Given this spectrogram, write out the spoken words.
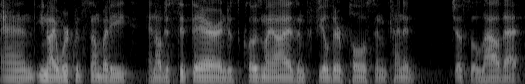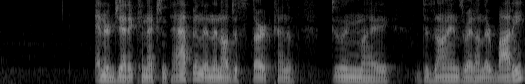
And you know, I work with somebody and I'll just sit there and just close my eyes and feel their pulse and kind of just allow that energetic connection to happen and then I'll just start kind of doing my designs right on their body.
